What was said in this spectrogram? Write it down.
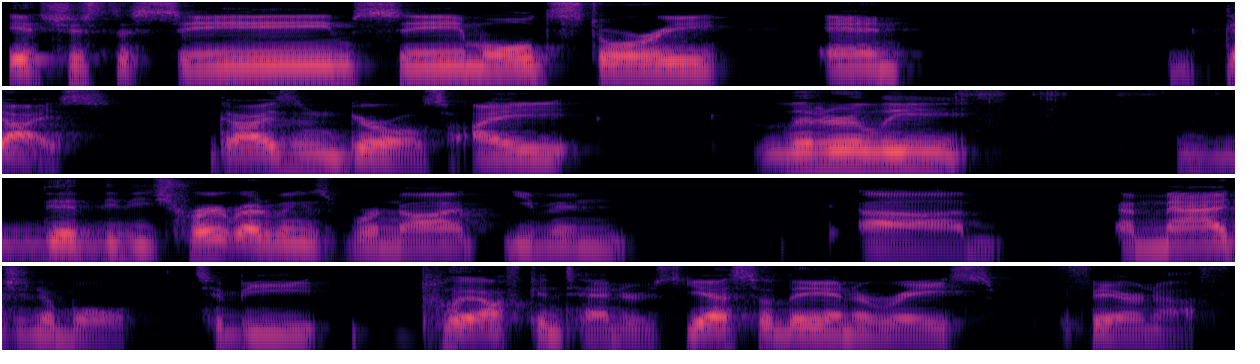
it's just the same, same old story. And guys, guys and girls, I literally, the, the Detroit Red Wings were not even uh, imaginable to be playoff contenders. Yes, are they in a race? Fair enough.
